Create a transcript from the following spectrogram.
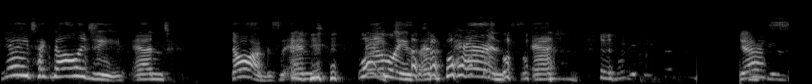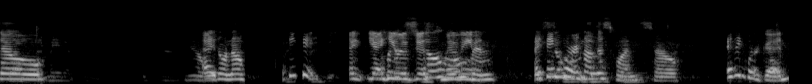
Yay, technology and dogs and families and parents and What did you yeah. So stuff that made it pause? yeah, we don't know. I think it, yeah, But he was just moving. moving. I It's think still we're- on this one. So I think we're good.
